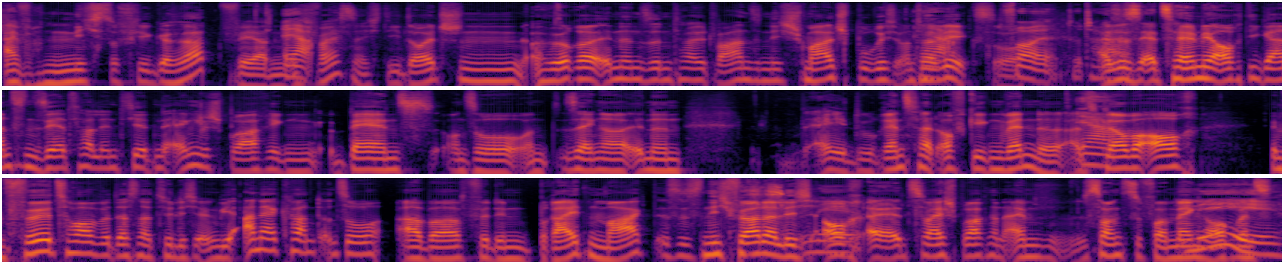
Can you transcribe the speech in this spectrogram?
einfach nicht so viel gehört werden. Ja. Ich weiß nicht, die deutschen HörerInnen sind halt wahnsinnig schmalspurig unterwegs. Ja, so. voll, total. Also es erzählen mir auch die ganzen sehr talentierten englischsprachigen Bands und so und SängerInnen, ey, du rennst halt oft gegen Wände. Also Ja. ich glaube auch, im Feuilleton wird das natürlich irgendwie anerkannt und so, aber für den breiten Markt ist es nicht förderlich, nee. auch äh, zwei Sprachen in einem Song zu vermengen, nee. auch wenn es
